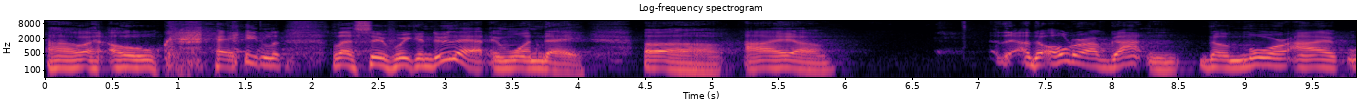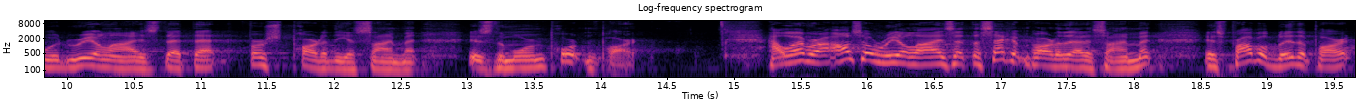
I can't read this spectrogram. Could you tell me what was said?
Uh, okay, let's see if we can do that in one day. Uh, I, uh, the older I've gotten, the more I would realize that that first part of the assignment is the more important part. However, I also realize that the second part of that assignment is probably the part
